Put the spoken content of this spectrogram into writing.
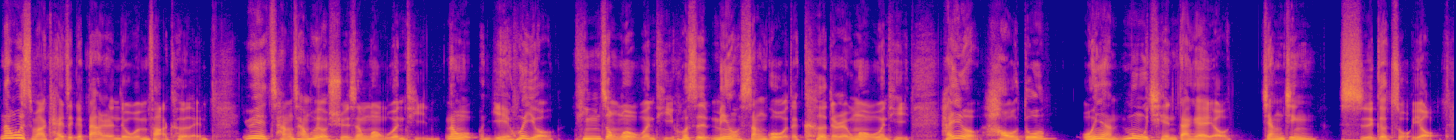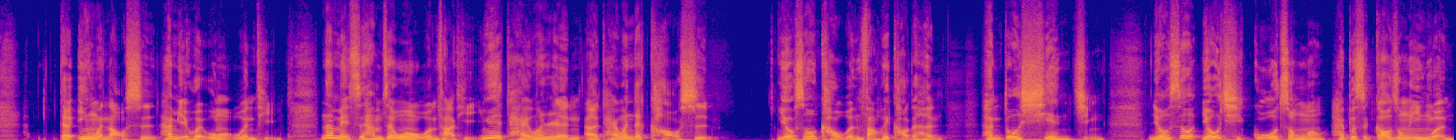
那为什么要开这个大人的文法课嘞？因为常常会有学生问我问题，那我也会有听众问我问题，或是没有上过我的课的人问我问题，还有好多。我跟你讲，目前大概有将近十个左右。的英文老师，他们也会问我问题。那每次他们在问我文法题，因为台湾人呃，台湾的考试有时候考文法会考得很很多陷阱，有时候尤其国中哦，还不是高中英文，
